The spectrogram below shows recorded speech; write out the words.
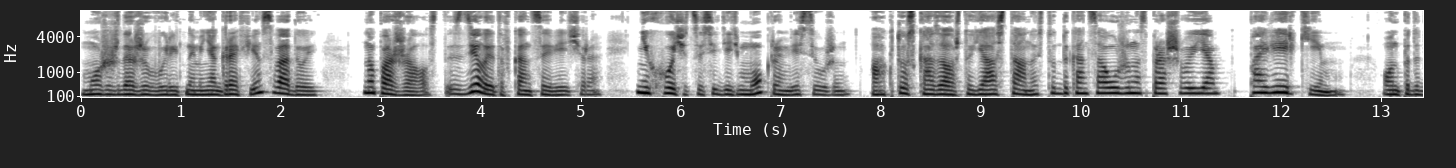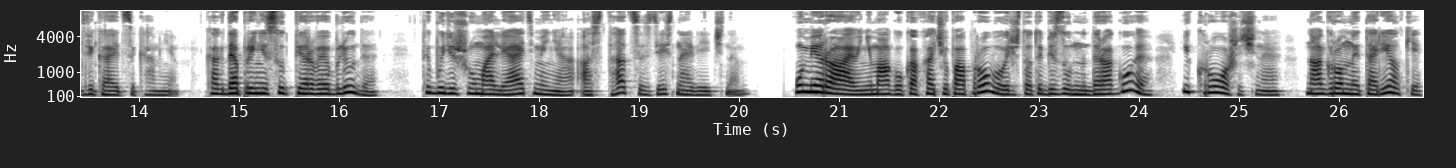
Можешь даже вылить на меня графин с водой. Но, пожалуйста, сделай это в конце вечера. Не хочется сидеть мокрым весь ужин. А кто сказал, что я останусь тут до конца ужина, спрашиваю я. Поверь, Ким, он пододвигается ко мне. Когда принесут первое блюдо, ты будешь умолять меня остаться здесь навечно. Умираю, не могу, как хочу попробовать что-то безумно дорогое и крошечное на огромной тарелке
